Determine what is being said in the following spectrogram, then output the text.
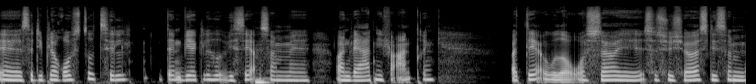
øh, så de bliver rustet til den virkelighed, vi ser, som, øh, og en verden i forandring. Og derudover, så, øh, så synes jeg også, ligesom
